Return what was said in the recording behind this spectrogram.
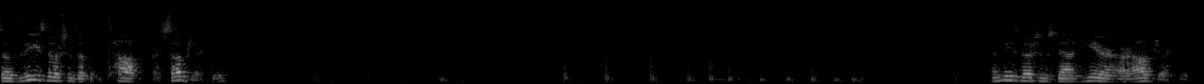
So these notions up at the top are subjective. And these notions down here are objective.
